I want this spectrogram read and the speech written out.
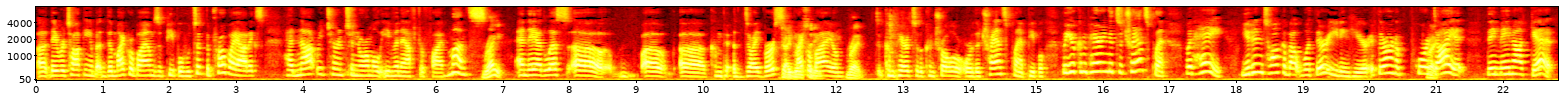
uh, they were talking about the microbiomes of people who took the probiotics had not returned to normal even after five months. Right. And they had less uh, uh, uh, comp- diversity, Diversity. microbiome Right. to- compared to the control or, the transplant people. But you're comparing it to transplant. But hey, you didn't talk about what they're eating here. If they're on a poor Right. diet, they may not get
